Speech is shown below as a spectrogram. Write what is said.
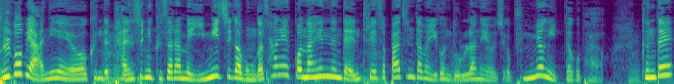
불법이 아니에요. 근데 음. 단순히 그 사람의 이미지가 뭔가 상했거나 했는데 엔트리에서 빠진다면 이건 논란의 여지가 분명히 있다고 봐요. 음. 근데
